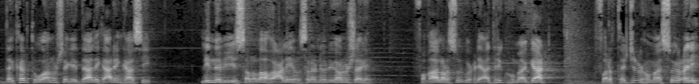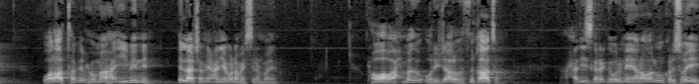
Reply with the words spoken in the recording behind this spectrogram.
Dakartu waan u sheegay dalika arrinkaasi linabiyi sala allahu alayhi wasalam nabigaan u sheegay. Faqaala rasuulku wuxu uhi adrighumaa fartajichumaa soo celi walaa tabichumaa ha iibinin ilaa jamiican iyagoo dhamaystiran mooyaan rawaahu axmedu warijaaluhu hiqaatun xadiiskan ragga warinayaana waa lagu kalsoonyey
